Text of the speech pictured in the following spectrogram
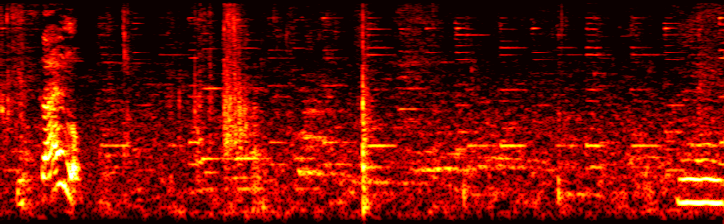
始比赛了。嗯，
